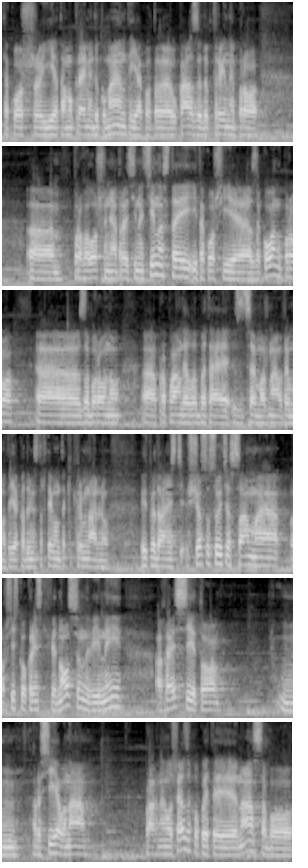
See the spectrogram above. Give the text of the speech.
також є там окремі документи, як от е, укази, доктрини про е, проголошення традиційних цінностей, і також є закон про е, заборону е, пропаганди ЛГБТ. За це можна отримати як адміністративну, так і кримінальну відповідальність. Що стосується саме російсько-українських відносин, війни, агресії, то Росія вона прагне не лише захопити нас або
